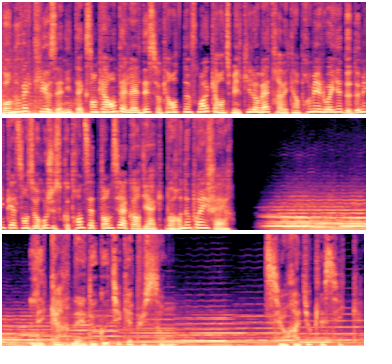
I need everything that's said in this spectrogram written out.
Pour nouvelle Clio Zen E-Tech 140 LLD sur 49 mois, 40 000 km avec un premier loyer de 2400 euros jusqu'au 30 septembre, c'est accordiaque. Voir Renault.fr. Les carnets de Gauthier Capuçon sur Radio Classique.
